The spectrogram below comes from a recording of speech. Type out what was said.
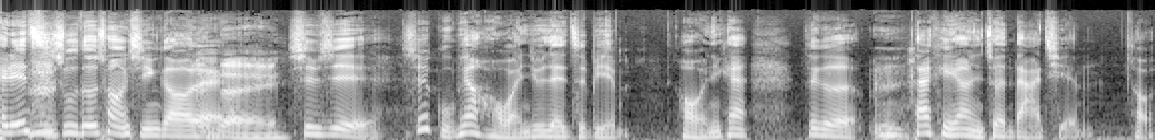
连指数都创新高嘞，对，是不是？所以股票好玩就在这边。好，你看这个，它可以让你赚大钱。好，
